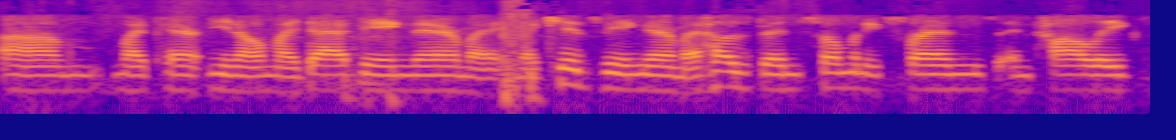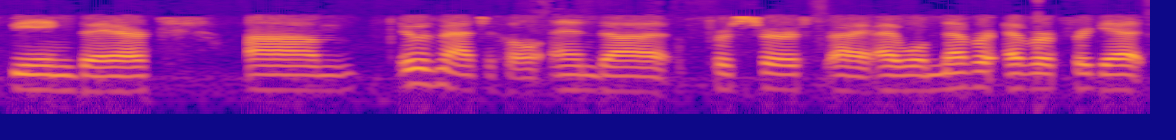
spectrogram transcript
Um, my parent, you know, my dad being there, my my kids being there, my husband, so many friends and colleagues being there. Um, it was magical, and uh, for sure, I, I will never ever forget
